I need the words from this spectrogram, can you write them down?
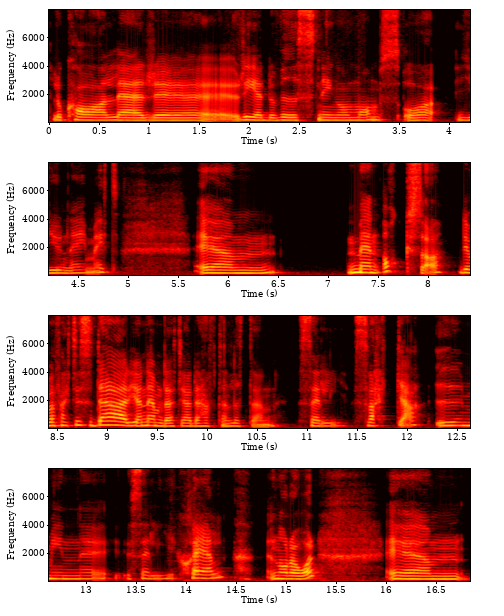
lokaler, eh, redovisning och moms och you name it. Ehm, men också, det var faktiskt där jag nämnde att jag hade haft en liten säljsvacka i min säljsjäl några år. Ehm,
